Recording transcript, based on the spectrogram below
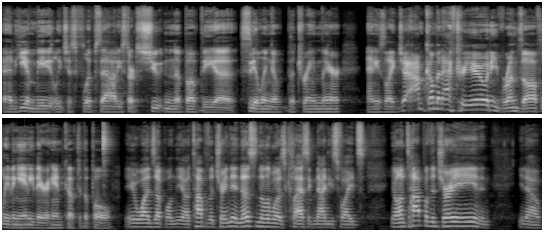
and he immediately just flips out. He starts shooting above the uh, ceiling of the train there, and he's like, "Ja, I'm coming after you!" And he runs off, leaving Annie there handcuffed to the pole. He winds up on you know top of the train. And that's another one of his classic '90s fights. You know, on top of the train, and you know,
